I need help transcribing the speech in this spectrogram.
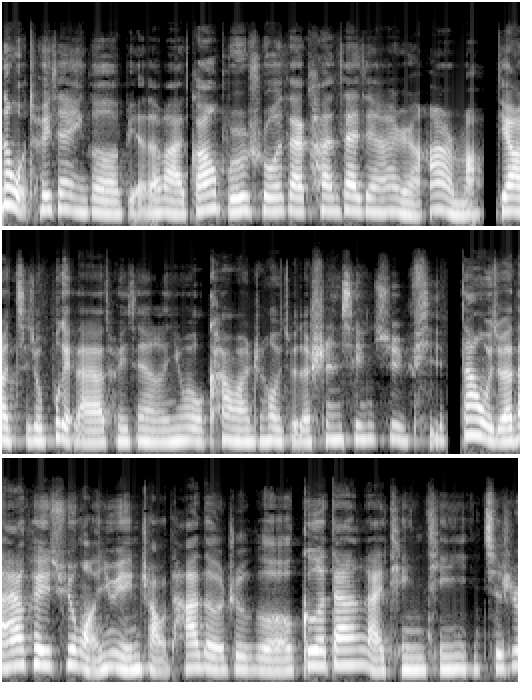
那我推荐一个别的吧。刚刚不是说在看《再见爱人二》吗？第二季就不给大家推荐了，因为我看完之后觉得身心俱疲。但我觉得大家可以去网易云找他的这个歌单来听一听。其实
